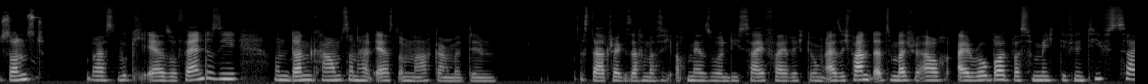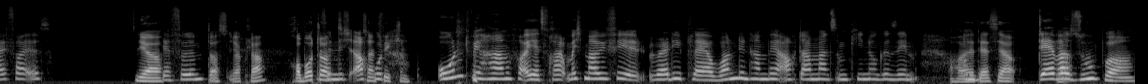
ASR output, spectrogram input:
sonst war es wirklich eher so Fantasy und dann kam es dann halt erst im Nachgang mit den Star Trek-Sachen, dass ich auch mehr so in die Sci-Fi-Richtung. Also ich fand äh, zum Beispiel auch iRobot, was für mich definitiv Sci-Fi ist, Ja, der Film. das, ja klar. Roboter, Finde ich auch Science gut. Fiction. Und wir haben, vor- jetzt frag mich mal, wie viel. Ready Player One, den haben wir auch damals im Kino gesehen. Oh, Und der ist ja, Der war Ja. super.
